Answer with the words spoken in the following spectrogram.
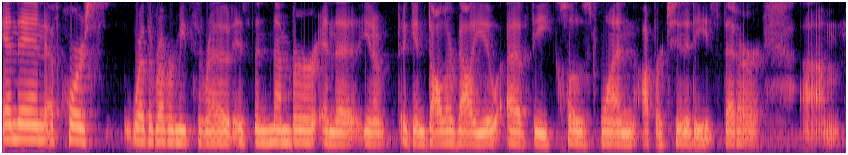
and then of course where the rubber meets the road is the number and the you know again dollar value of the closed won opportunities that are um,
